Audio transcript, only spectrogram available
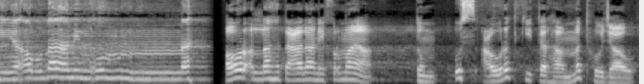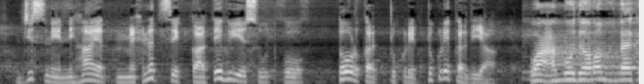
هي أربى من أمة۔ اور اللہ تعالی نے فرمایا تم اس عورت کی طرح مت ہو جاؤ جس نے نہایت محنت سے کاتے ہوئے سوت کو توڑ کر ٹکڑے ٹکڑے کر دیا۔ واعبد ربك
